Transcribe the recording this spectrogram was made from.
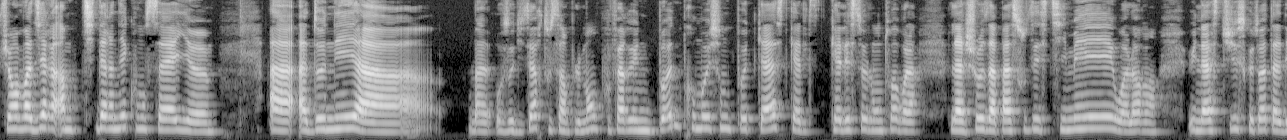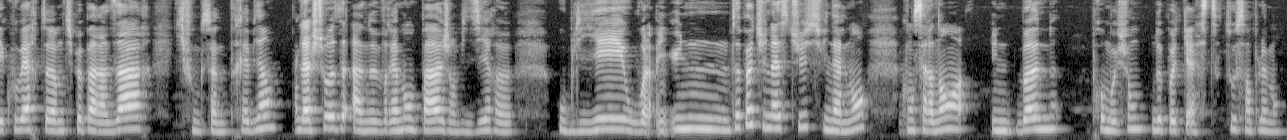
tu on va dire, un petit dernier conseil euh, à donner à bah, aux auditeurs tout simplement pour faire une bonne promotion de podcast quelle, quelle est selon toi voilà la chose à pas sous-estimer ou alors une astuce que toi tu as découverte un petit peu par hasard qui fonctionne très bien. La chose à ne vraiment pas j'ai envie de dire euh, oublier ou voilà une ça peut être une astuce finalement concernant une bonne promotion de podcast tout simplement.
